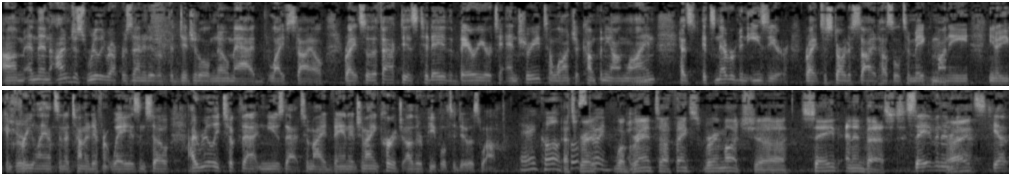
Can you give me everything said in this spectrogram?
Um, and then I'm just really representative of the digital nomad lifestyle, right? So the fact is, today the barrier to entry to launch a company online has it's never been easier, right? To start a side hustle to make money, you know, you can Sure. freelance in a ton of different ways, and so I really took that and used that to my advantage, and I encourage other people to do as well. Very cool. That's cool great. story. Well, Grant, uh, thanks very much. Uh, save and invest. Save and invest. Right. invest. Yep,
